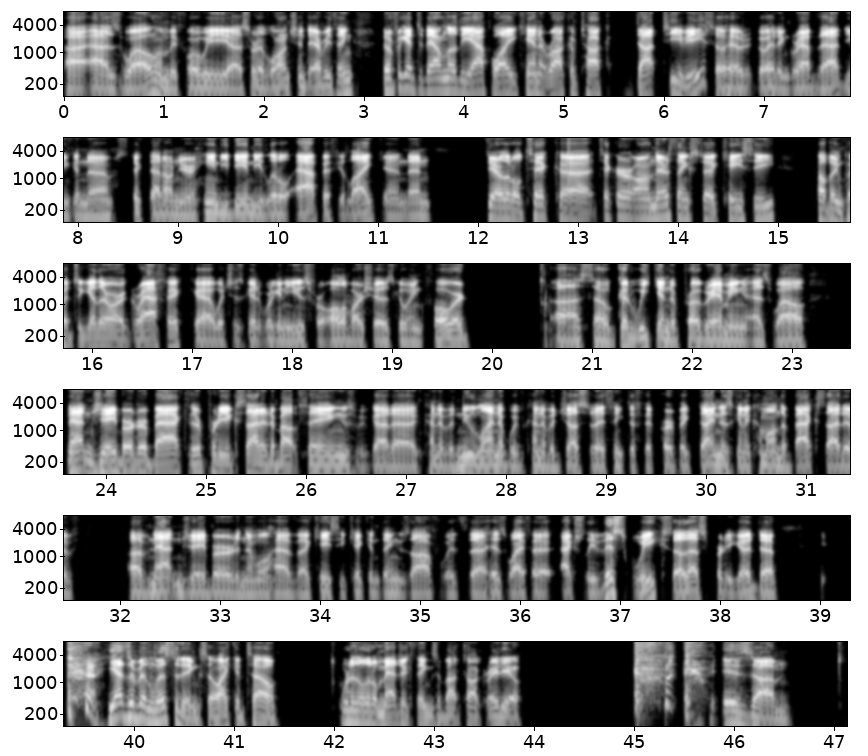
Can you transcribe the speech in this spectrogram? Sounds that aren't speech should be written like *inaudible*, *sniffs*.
uh, as well. And before we uh, sort of launch into everything, don't forget to download the app while you can at Rock of Talk rockoftalk.tv. So go ahead and grab that. You can uh, stick that on your handy dandy little app if you like, and then see our little tick uh, ticker on there. Thanks to Casey helping put together our graphic, uh, which is good. We're going to use for all of our shows going forward. Uh, so good weekend of programming as well. Nat and Jaybird are back. They're pretty excited about things. We've got a kind of a new lineup. We've kind of adjusted, I think, to fit perfect. Dinah's going to come on the backside of of Nat and Jaybird, and then we'll have uh, Casey kicking things off with uh, his wife uh, actually this week. So that's pretty good. Uh, *coughs* he hasn't been listening, so I could tell. One of the little magic things about talk radio *coughs* is um,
